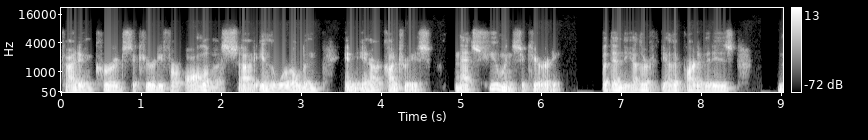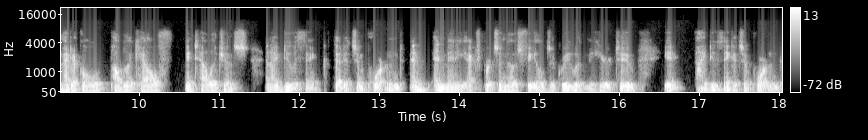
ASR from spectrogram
try to encourage security for all of us uh, in the world and in, in our countries. And that's human security. But then the other the other part of it is medical, public health, intelligence. And I do think that it's important, and, and many experts in those fields agree with me here too. It I do think it's important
